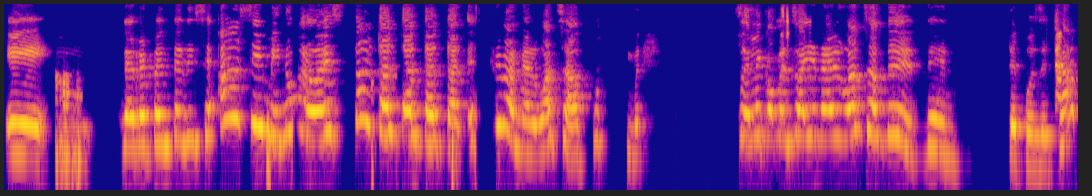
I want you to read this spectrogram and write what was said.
eh, de repente dice, ah, sí, mi número es tal, tal, tal, tal, tal, escríbanme al WhatsApp. Se le comenzó a llenar el WhatsApp de, de, de pues, de chat.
